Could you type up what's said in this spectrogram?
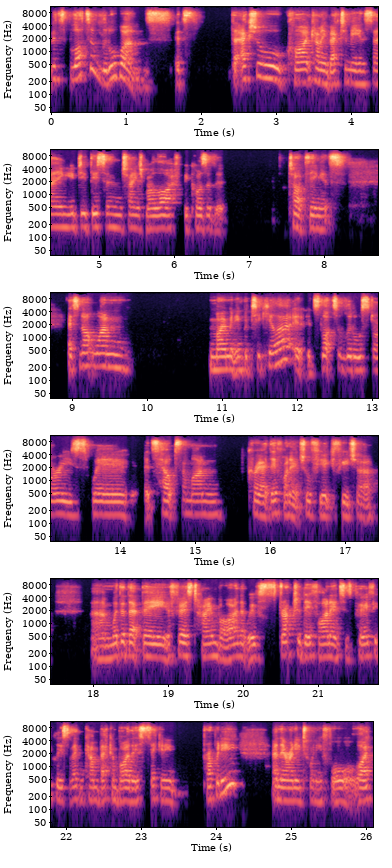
it's lots of little ones. It's the actual client coming back to me and saying, "You did this and changed my life because of it," type thing. It's it's not one moment in particular. It, it's lots of little stories where it's helped someone create their financial future. Um, whether that be a first home buyer that we've structured their finances perfectly so they can come back and buy their second property and they're only 24. Like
